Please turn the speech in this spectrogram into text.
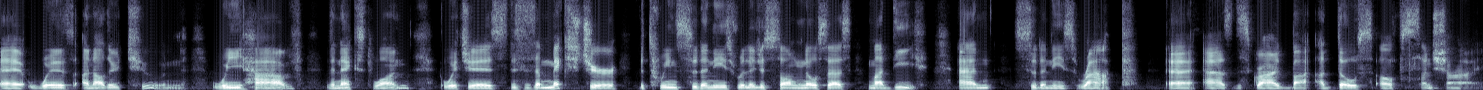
uh, with another tune. We have the next one, which is this is a mixture between Sudanese religious song known as Madi and Sudanese rap, uh, as described by A Dose of Sunshine.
